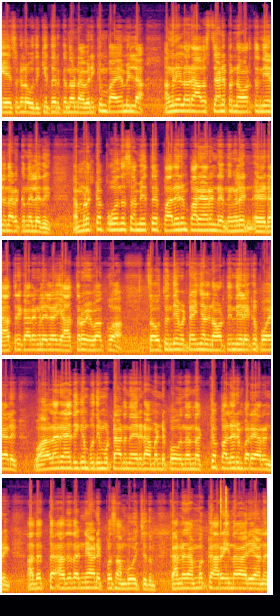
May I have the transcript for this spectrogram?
കേസുകൾ ഒതുക്കി തീർക്കുന്നുണ്ട് അവർക്കും ഭയമില്ല. അങ്ങനെയുള്ള ഒരു അവസ്ഥയാണ് ഇപ്പം നോർത്ത് ഇന്ത്യയിൽ നടക്കുന്നുള്ളത്. നമ്മളൊക്കെ പോകുന്ന സമയത്ത് പലരും പറയാറുണ്ട് നിങ്ങൾ രാത്രി കാലങ്ങളിൽ യാത്ര ഒഴിവാക്കുക. സൗത്ത് ഇന്ത്യ വിട്ട് കഴിഞ്ഞാൽ നോർത്ത് ഇന്ത്യയിലേക്ക് പോയാൽ വളരെയധികം ബുദ്ധിമുട്ടാണ് നേരിടാൻ വേണ്ടി പോകുന്നതെന്നൊക്കെ പലരും പറയാറുണ്ട്. അത് അത് തന്നെയാണ് ഇപ്പോൾ സംഭവിച്ചതും. കാരണം നമുക്ക് അറിയുന്ന കാര്യമാണ്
